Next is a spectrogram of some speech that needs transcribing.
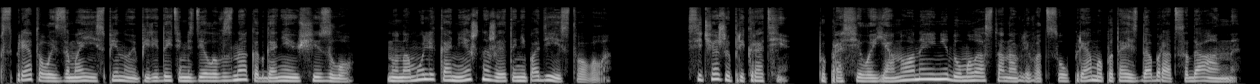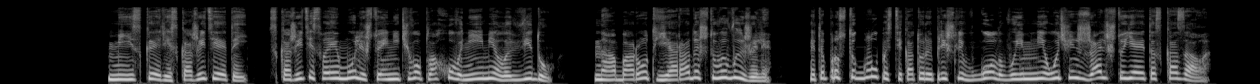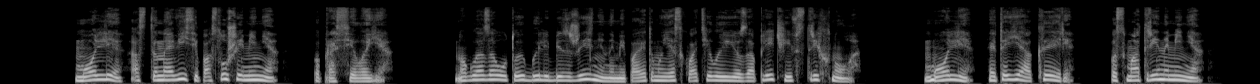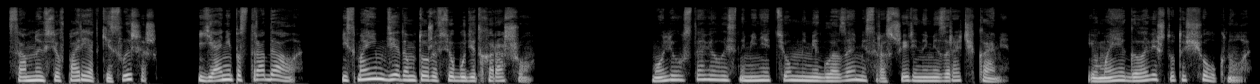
Спряталась за моей спиной, перед этим сделав знак, отгоняющий зло. Но на Моле, конечно же, это не подействовало. «Сейчас же прекрати», — попросила я, но она и не думала останавливаться, упрямо пытаясь добраться до Анны. «Мисс Кэрри, скажите этой, скажите своей Моле, что я ничего плохого не имела в виду. Наоборот, я рада, что вы выжили. Это просто глупости, которые пришли в голову, и мне очень жаль, что я это сказала». «Молли, остановись и послушай меня», — попросила я. Но глаза у той были безжизненными, поэтому я схватила ее за плечи и встряхнула. «Молли, это я, Кэрри. Посмотри на меня. Со мной все в порядке, слышишь? Я не пострадала. И с моим дедом тоже все будет хорошо». Молли уставилась на меня темными глазами с расширенными зрачками. И в моей голове что-то щелкнуло.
